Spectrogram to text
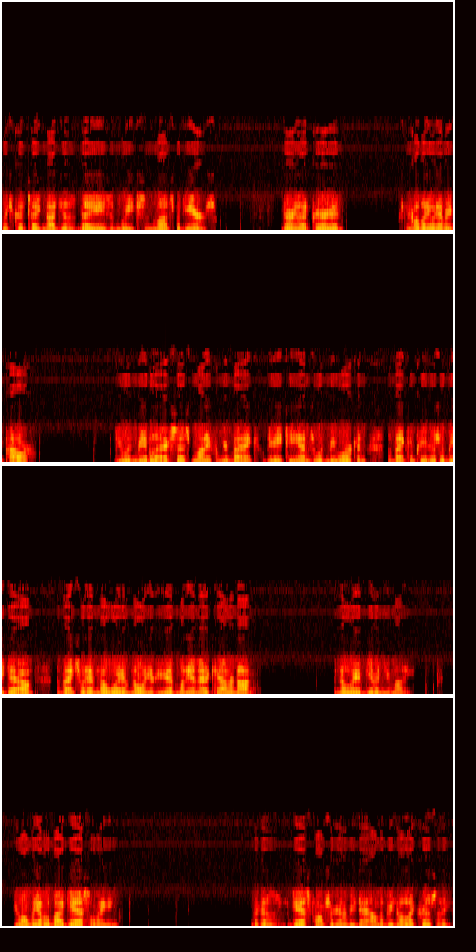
which could take not just days and weeks and months, but years. During that period, nobody would have any power. You wouldn't be able to access money from your bank. The ATMs wouldn't be working. The bank computers would be down. The banks would have no way of knowing if you have money in that account or not. No way of giving you money. You won't be able to buy gasoline because gas pumps are going to be down. There'll be no electricity.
